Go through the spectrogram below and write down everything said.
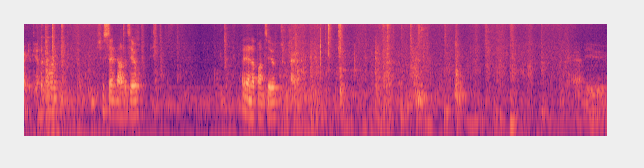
I get the other card. Just send it down to two. I'd end up on two. Have you?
